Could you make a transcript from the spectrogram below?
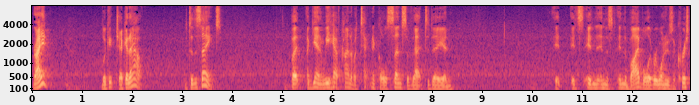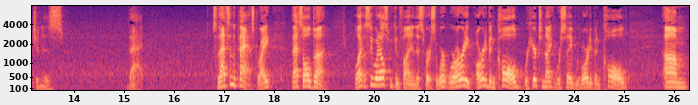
Right? Look at, check it out. To the saints. But again, we have kind of a technical sense of that today, and it, it's in, in, the, in the Bible, everyone who's a Christian is that. So that's in the past, right? That's all done. Well, let's see what else we can find in this verse. So we're, we're already already been called. We're here tonight and we're saved. We've already been called. Um,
